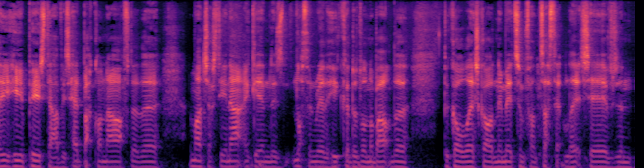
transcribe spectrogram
he appears to have his head back on now after the Manchester United game. There's nothing really he could have done about the the goal they scored, and he made some fantastic late saves and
